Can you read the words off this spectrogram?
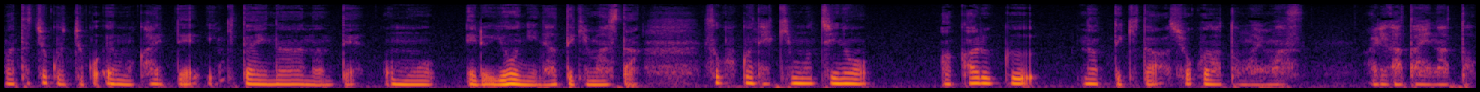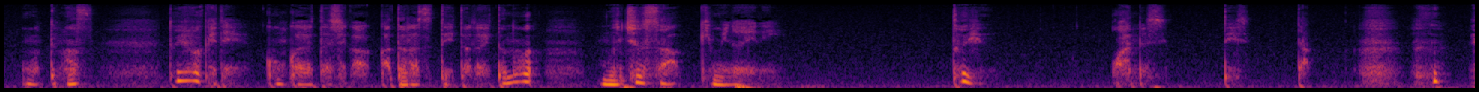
またちょこちょこ絵も描いていきたいななんて思えるようになってきました。すごくね気持ちの明るくなってきた証拠だと思います。ありがたいなと思ってます。というわけで今回私が語らせていただいたのは「夢中さ君の絵に」というお話でした。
